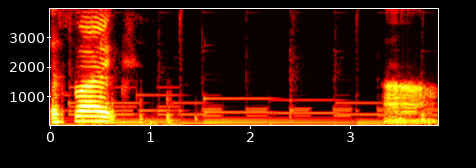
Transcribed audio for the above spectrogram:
it's like um,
